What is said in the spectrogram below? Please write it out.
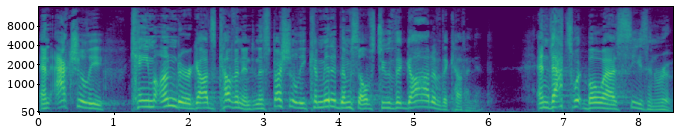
and actually came under God's covenant and especially committed themselves to the God of the covenant. And that's what Boaz sees in Ruth.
